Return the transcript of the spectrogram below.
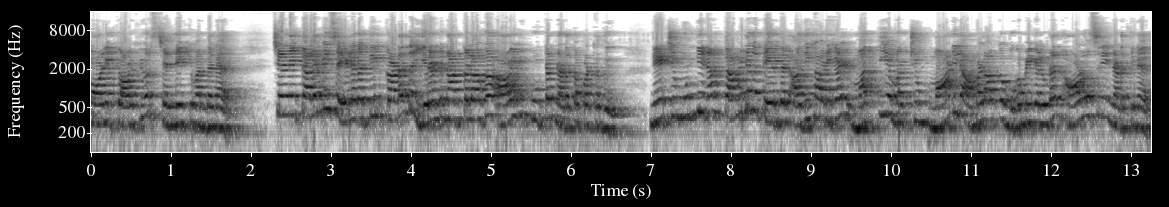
மாலிக் ஆகியோர் சென்னைக்கு வந்தனர். சென்னை தலைமை செயலகத்தில் கடந்த இரண்டு நாட்களாக ஆய்வுக் கூட்டம் நடத்தப்பட்டது. நேற்று முன்தினம் தமிழக தேர்தல் அதிகாரிகள் மத்திய மற்றும் மாநில அமலாக்க முகமைகளுடன் ஆலோசனை நடத்தினர்.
